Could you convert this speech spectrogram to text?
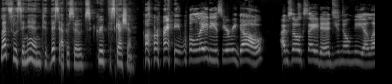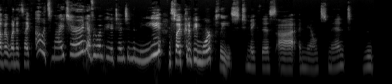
Let's listen in to this episode's group discussion. All right. Well, ladies, here we go. I'm so excited. You know me. I love it when it's like, oh, it's my turn. Everyone pay attention to me. And so I couldn't be more pleased to make this uh, announcement, group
